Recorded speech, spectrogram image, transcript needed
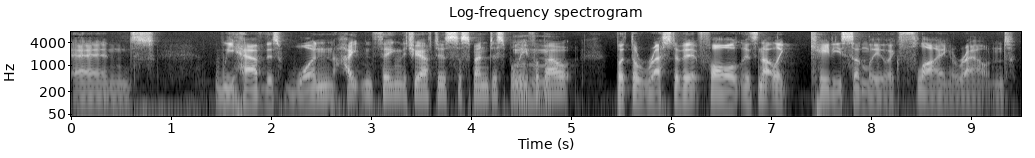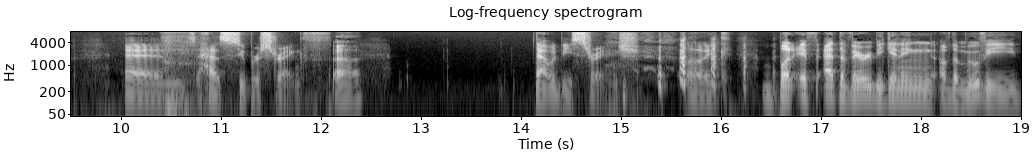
and we have this one heightened thing that you have to suspend disbelief Mm-hmm. about, but the rest of it fall. It's not like Katie suddenly like flying around and has super strength. Uh-huh. That would be strange. like, but if at the very beginning of the movie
